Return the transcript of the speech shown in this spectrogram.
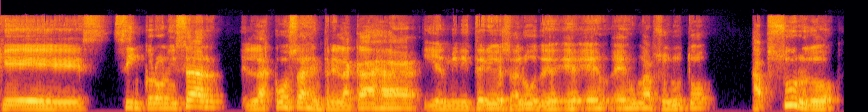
que sincronizar las cosas entre la caja y el Ministerio de Salud. Es, un absoluto absurdo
